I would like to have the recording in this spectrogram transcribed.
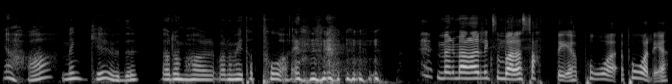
Jaha, men gud vad de har, vad de har hittat på. Men man har liksom bara satt det på, på det.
